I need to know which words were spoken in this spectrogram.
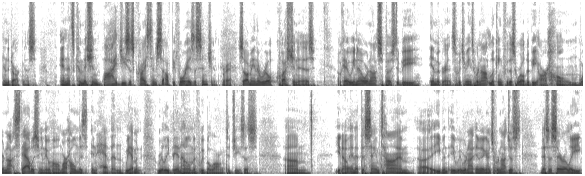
in the darkness. And it's commissioned by Jesus Christ himself before his ascension. Right. So, I mean, the real question is okay, we know we're not supposed to be immigrants, which means we're not looking for this world to be our home. We're not establishing a new home. Our home is in heaven. We haven't really been home if we belong to Jesus. Um, you know, and at the same time, uh, even we're not immigrants, we're not just necessarily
